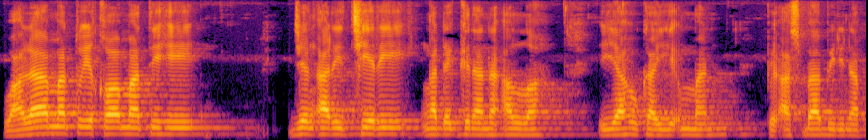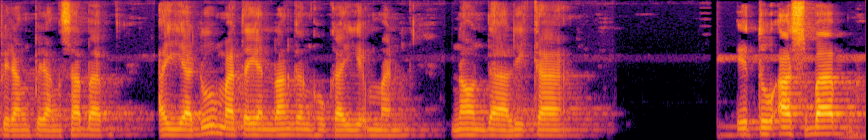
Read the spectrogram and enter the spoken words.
Wa alamatu iqamatihi jeung ari ciri ngadegeunana Allah iyahu kayyiman pil asbabi dina pirang-pirang sabab ayyadu matayan langgeng hukayyiman naon dalika? itu asbab.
